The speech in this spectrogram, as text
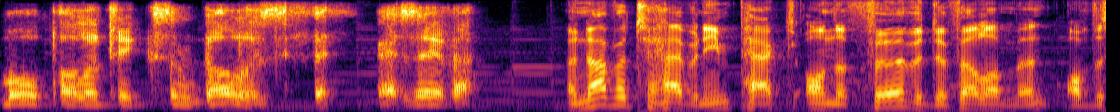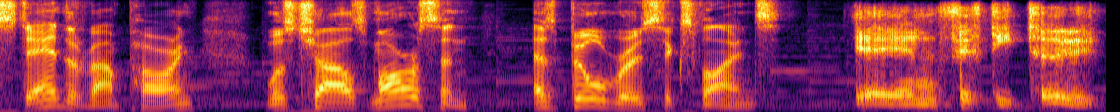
More politics and dollars as ever. Another to have an impact on the further development of the standard of umpiring was Charles Morrison, as Bill Roos explains. Yeah, in 52,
